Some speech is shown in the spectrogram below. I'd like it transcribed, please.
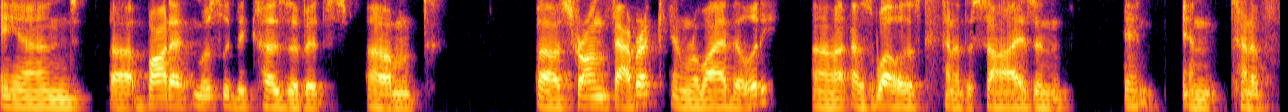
and uh, bought it mostly because of its um, uh, strong fabric and reliability, uh, as well as kind of the size and and and kind of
